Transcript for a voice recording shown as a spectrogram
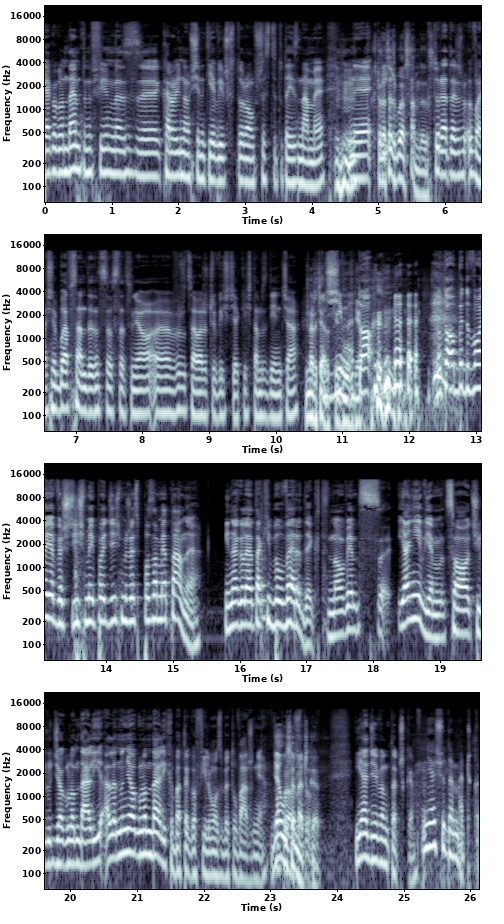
jak oglądałem ten film z Karoliną Sienkiewicz, którą wszyscy tutaj znamy. e, Mhm. Która i- też była w Sundance. która też właśnie była w Sundance ostatnio, e, wyrzucała rzeczywiście jakieś tam zdjęcia. Narciarskie Zimy. To, no to obydwoje wyszliśmy i powiedzieliśmy, że jest pozamiatane. I nagle taki był werdykt. No więc ja nie wiem, co ci ludzie oglądali, ale no nie oglądali chyba tego filmu zbyt uważnie. Ja ósemeczkę. Ja dziewiąteczkę. Nie siódemeczkę.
